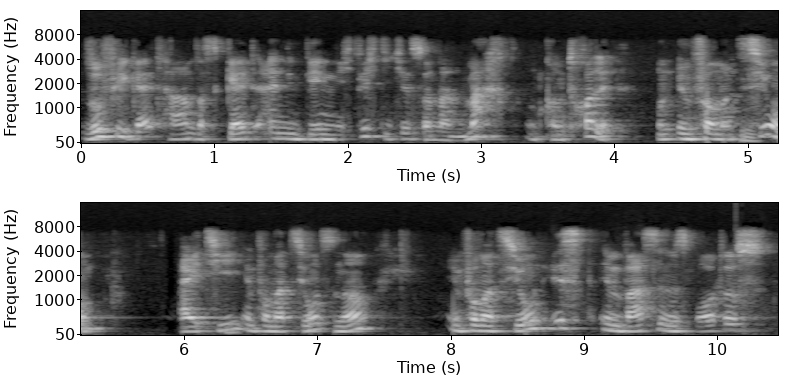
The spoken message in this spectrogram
so viel Geld haben, dass Geld einem denen nicht wichtig ist, sondern Macht und Kontrolle und Information. Mhm. IT, Informations, ne? Information ist im wahrsten Sinne des Wortes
